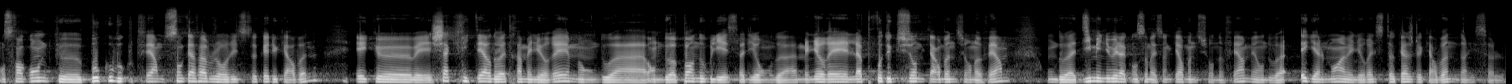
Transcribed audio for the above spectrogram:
on se rend compte que beaucoup, beaucoup de fermes sont capables aujourd'hui de stocker du carbone et que chaque critère doit être amélioré, mais on ne doit pas en oublier. C'est-à-dire on doit améliorer la production de carbone sur nos fermes, on doit diminuer la consommation de carbone sur nos fermes et on doit également améliorer le stockage de carbone dans les sols.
